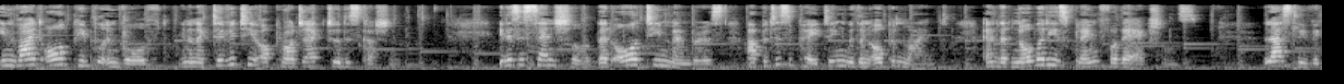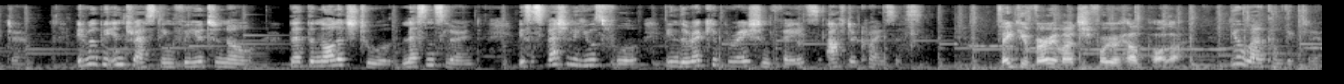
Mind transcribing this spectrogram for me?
Invite all people involved in an activity or project to a discussion. It is essential that all team members are participating with an open mind and that nobody is blamed for their actions. Lastly, Victor, it will be interesting for you to know that the knowledge tool Lessons Learned is especially useful in the recuperation phase after crisis. Thank you very much for your help, Paula. You're welcome, Victor.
